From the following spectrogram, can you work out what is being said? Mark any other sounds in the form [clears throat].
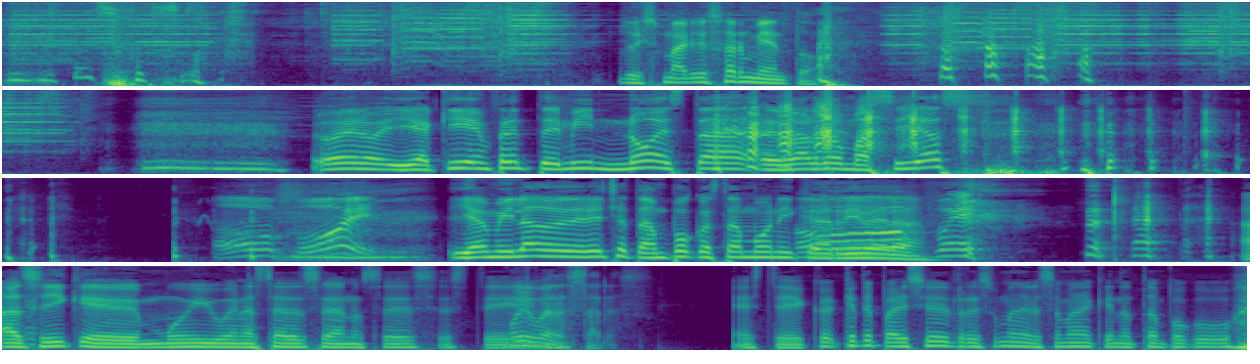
[laughs] Luis Mario Sarmiento. [laughs] Bueno, y aquí enfrente de mí no está Eduardo Macías. [laughs] Oh, boy. Y a mi lado de derecha tampoco está Mónica Oh, Rivera. boy. Así que muy buenas tardes sean ustedes. Este, Muy buenas tardes. Este, ¿qué te pareció el resumen de la semana que no tampoco?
